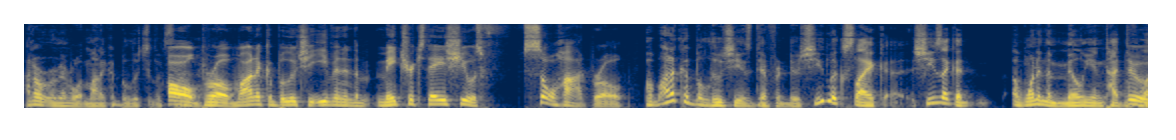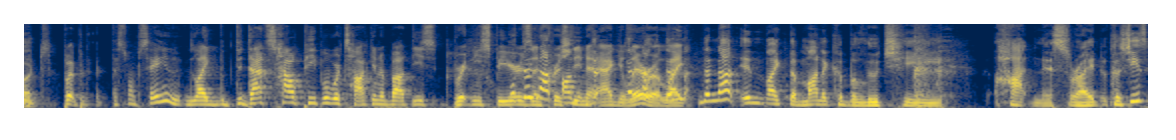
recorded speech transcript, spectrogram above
I don't remember what Monica Bellucci looks Oh, like. Oh, bro, Monica Bellucci, even in the Matrix days, she was f- so hot, bro. Well, Monica Bellucci is different, dude. She looks like uh, she's like a, a one in the million type of Dude, but, but that's what I'm saying. Like, that's how people were talking about these Britney Spears they're and not on- Christina they're- Aguilera. They're not, they're like, not- they're not in like the Monica Bellucci hotness, right? Because she's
